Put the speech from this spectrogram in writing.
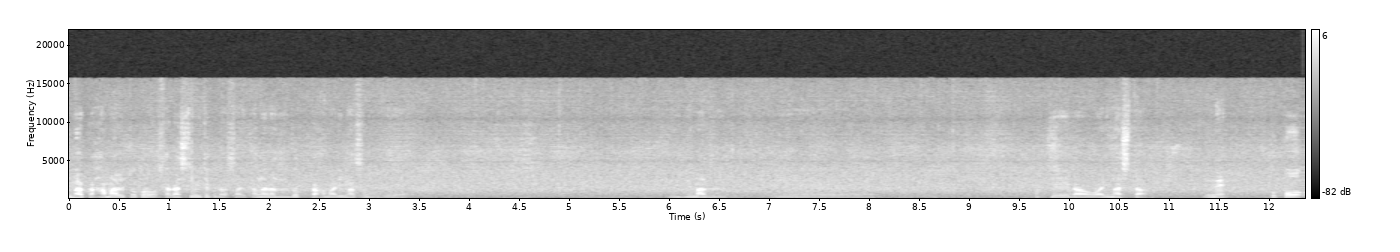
うまくはまるところを探してみてください。必ずどこかはまりますので。それでまず、えー、固定が終わりました。でねここ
